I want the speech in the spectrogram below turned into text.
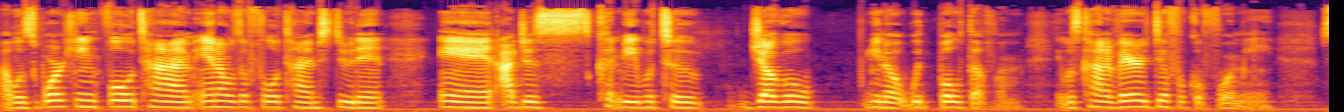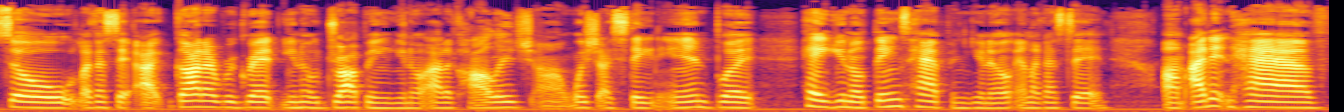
I was working full time and I was a full time student, and I just couldn't be able to juggle, you know, with both of them. It was kind of very difficult for me. So, like I said, I God, I regret, you know, dropping, you know, out of college. Uh, wish I stayed in, but hey, you know, things happen, you know, and like I said, um, I didn't have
